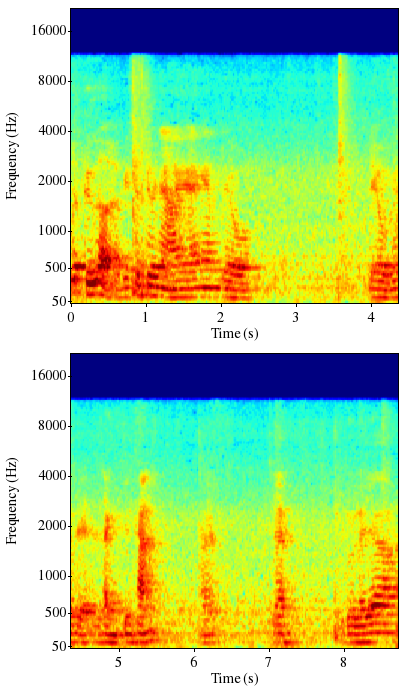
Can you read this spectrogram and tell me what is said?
bất cứ ở cái sân chơi nào thì anh em đều đều có thể giành chiến thắng. Đấy. đây. Tôi lấy uh,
